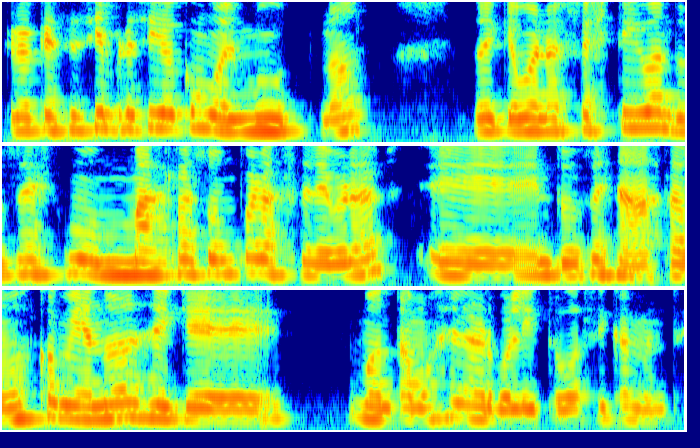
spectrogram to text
Creo que ese siempre ha sido como el mood, ¿no? De que, bueno, es festivo, entonces es como más razón para celebrar. Eh, entonces, nada, estamos comiendo desde que montamos el arbolito, básicamente.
